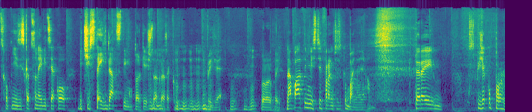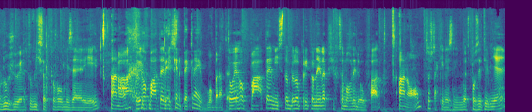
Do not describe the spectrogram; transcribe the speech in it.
schopni získat co nejvíc jako by čistých dat z té motorky, když to takhle řeknu. Dobrý, že? Bylo dobrý. Na pátém místě Francesco Bagnaia, který spíš jako prodlužuje tu výsledkovou mizérii. Ano. A to jeho páté místo, Pěkný, pěkný obrat. to jeho páté místo bylo prý to nejlepší, v co mohli doufat. Ano. což taky nezní vůbec pozitivně,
